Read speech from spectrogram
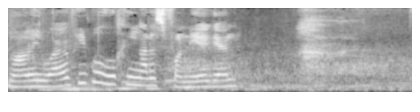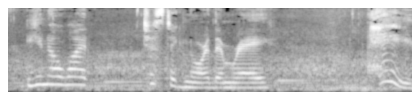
Mommy, why are people looking at us funny again? You know what? Just ignore them, Ray. Hey,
